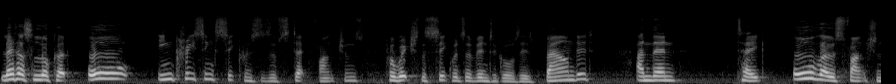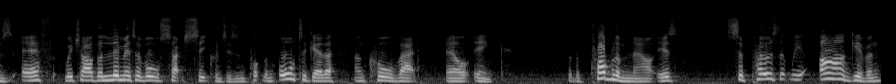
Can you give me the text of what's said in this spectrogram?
let us look at all increasing sequences of step functions for which the sequence of integrals is bounded, and then take all those functions f, which are the limit of all such sequences, and put them all together and call that L inc. But the problem now is suppose that we are given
